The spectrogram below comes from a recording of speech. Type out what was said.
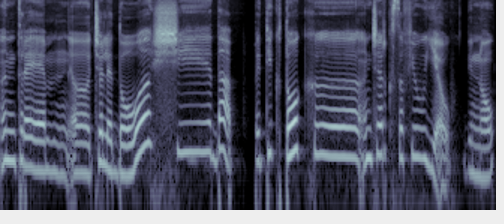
între uh, cele două și da, pe TikTok uh, încerc să fiu eu din nou,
